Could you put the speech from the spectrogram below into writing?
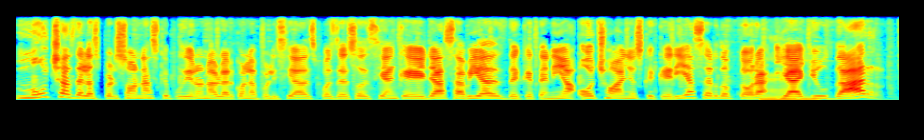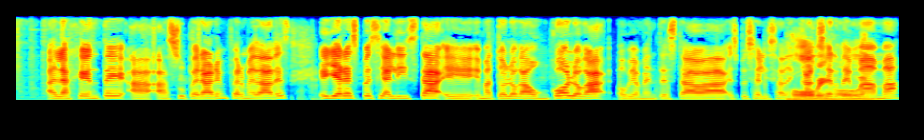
muchas de las personas que pudieron hablar con la policía después de eso decían que ella sabía desde que tenía ocho años que quería ser doctora y ayudar a la gente a, a superar enfermedades. Ella era especialista, eh, hematóloga, oncóloga, obviamente estaba especializada en Joven, cáncer de mama,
